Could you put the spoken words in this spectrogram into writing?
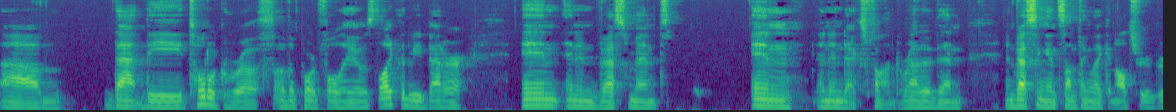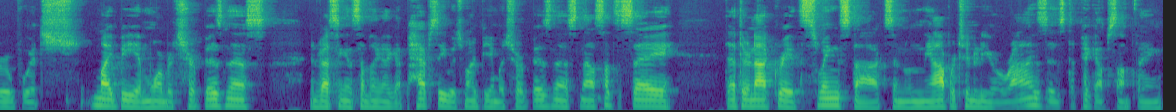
um, that the total growth of the portfolio is likely to be better in an investment in an index fund rather than investing in something like an Altria Group, which might be a more mature business, investing in something like a Pepsi, which might be a mature business. Now, it's not to say that they're not great swing stocks, and when the opportunity arises to pick up something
